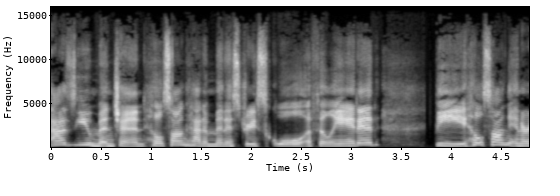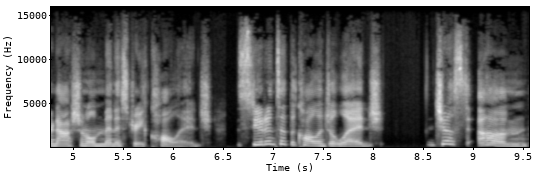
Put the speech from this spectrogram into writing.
As you mentioned, Hillsong had a ministry school affiliated, the Hillsong International Ministry College. Students at the college allege just um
